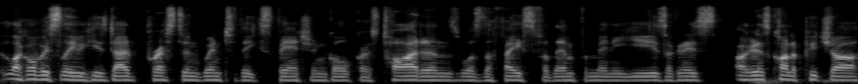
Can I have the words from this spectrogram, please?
like obviously his dad Preston went to the expansion Gold Coast Titans, was the face for them for many years. I can just I can just kind of picture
